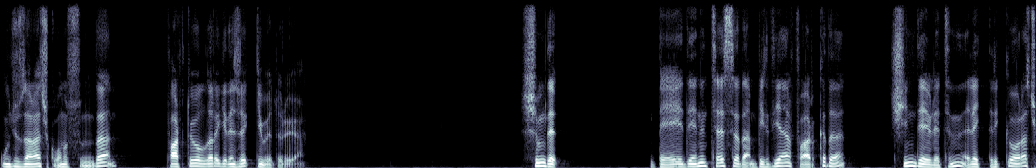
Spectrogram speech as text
ucuz araç konusunda farklı yollara gidecek gibi duruyor. Şimdi BYD'nin Tesla'dan bir diğer farkı da Çin devletinin elektrikli araç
